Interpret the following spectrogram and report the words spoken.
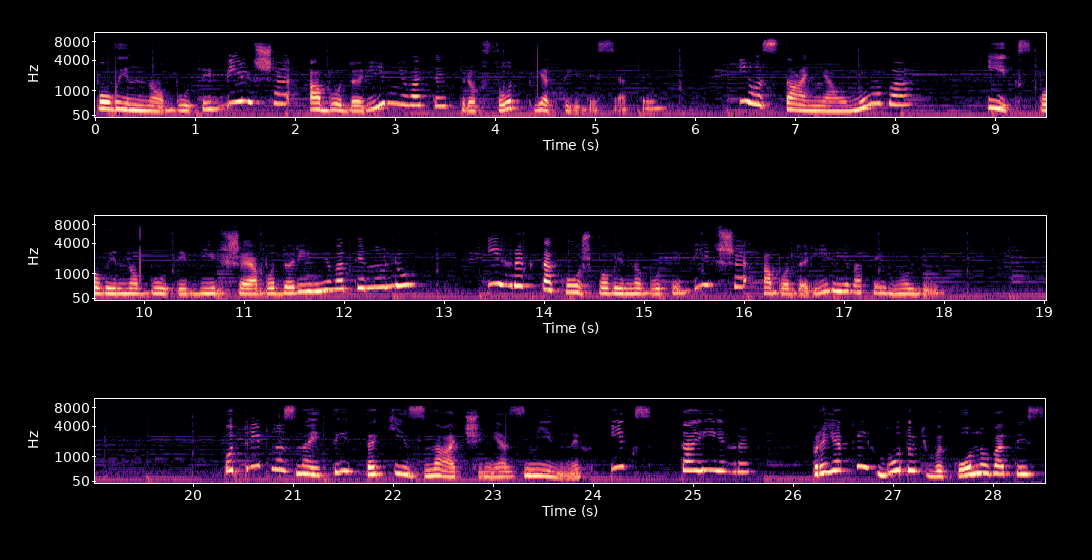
повинно бути більше або дорівнювати 350. І остання умова х повинно бути більше або дорівнювати 0, y також повинно бути більше або дорівнювати 0. Потрібно знайти такі значення змінних х та y, при яких будуть виконуватись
